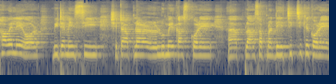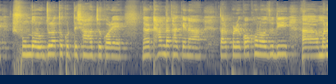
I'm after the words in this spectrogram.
খাওয়াইলে ওর ভিটামিন সি, সেটা আপনার লুমের কাজ করে প্লাস আপনার দেহে চিকচিকে করে, সুন্দর উজ্জ্বলতা করতে সাহায্য করে ঠান্ডা থাকে না। তারপরে কখনো যদি মানে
